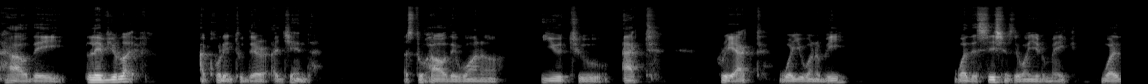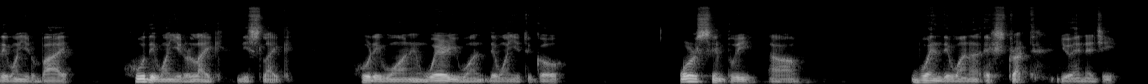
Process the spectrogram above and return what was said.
how they live your life according to their agenda as to how they want you to act, react, where you want to be, what decisions they want you to make, what they want you to buy, who they want you to like, dislike, who they want and where you want they want you to go, or simply uh, when they want to extract your energy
